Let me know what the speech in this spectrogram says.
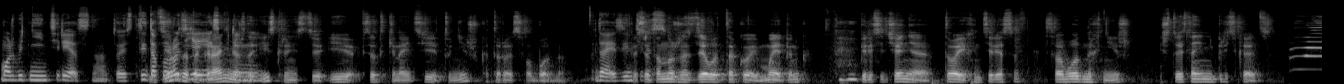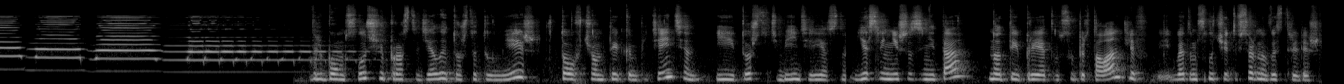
может быть, не интересно. То есть ты такой, Где вот вроде эта я грань между искренний. искренностью и все-таки найти ту нишу, которая свободна? Да, и То есть это нужно сделать такой мэппинг, пересечение твоих интересов, свободных ниш, и что если они не пересекаются? В любом случае просто делай то, что ты умеешь, то, в чем ты компетентен, и то, что тебе интересно. Если ниша занята, но ты при этом супер талантлив, и в этом случае ты все равно выстрелишь.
